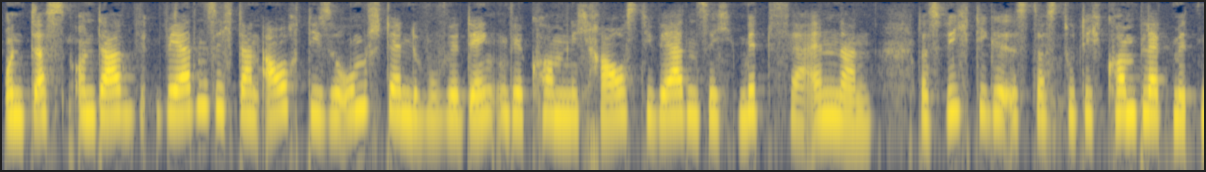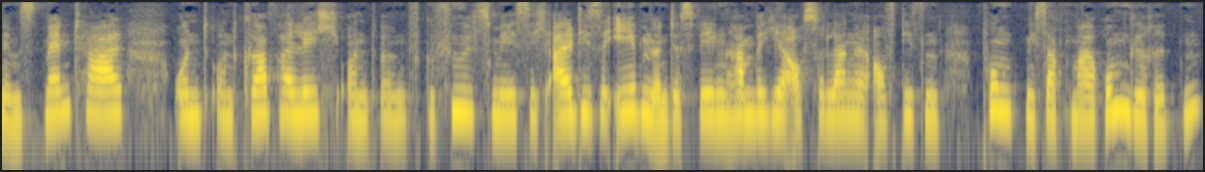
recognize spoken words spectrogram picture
Und das, und da werden sich dann auch diese Umstände, wo wir denken, wir kommen nicht raus, die werden sich mit verändern. Das Wichtige ist, dass du dich komplett mitnimmst, mental und, und körperlich und, und gefühlsmäßig, all diese Ebenen. Deswegen haben wir hier auch so lange auf diesen Punkten, ich sag mal, rumgeritten,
